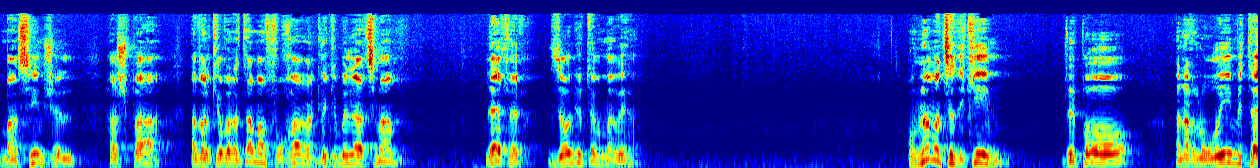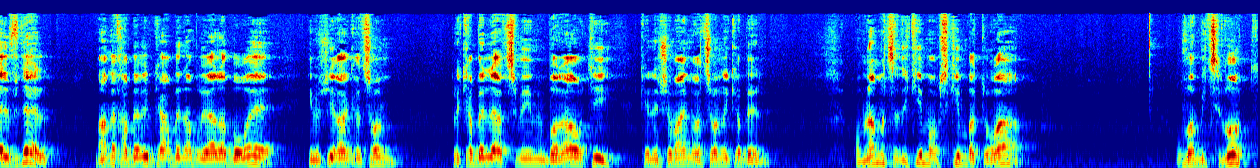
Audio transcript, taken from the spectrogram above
מעשים של השפעה, אבל כוונתם הפוכה רק לקבל לעצמם, להפך, זה עוד יותר מרע. אמנם הצדיקים, ופה אנחנו רואים את ההבדל, מה מחבר אם כך בין הבריאה לבורא, אם יש לי רק רצון לקבל לעצמי, אם הוא ברא אותי כנשמה עם רצון לקבל. אמנם הצדיקים העוסקים בתורה ובמצוות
